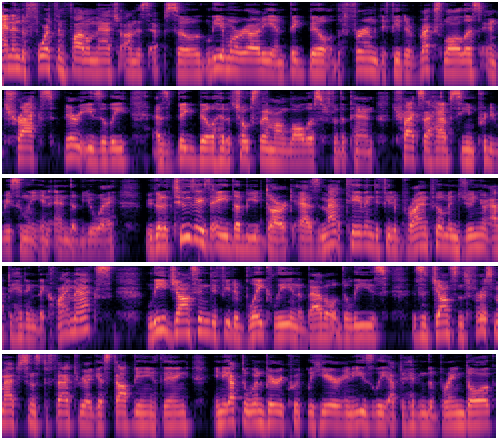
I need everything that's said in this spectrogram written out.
And in the fourth and final match on this episode, Lee Moriarty and Big Bill of the firm defeated Rex Lawless and Trax very easily as Big Bill hit a chokeslam on Lawless for the pin. Trax I have seen pretty recently in NWA. We go to Tuesday's AEW Dark as Matt Taven defeated Brian Pillman Jr. after hitting the climax. Lee Johnson defeated Blake Lee in the Battle of the Lees. This is Johnson's first match since the factory, I guess, stopped being a thing, and he got the win very quickly here and easily after hitting the Brain Dog.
